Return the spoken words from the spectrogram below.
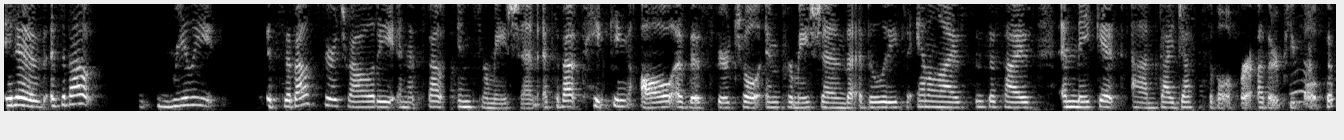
It is. It's about really it's about spirituality and it's about information. It's about taking all of this spiritual information, the ability to analyze, synthesize, and make it um, digestible for other people. Yeah. So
